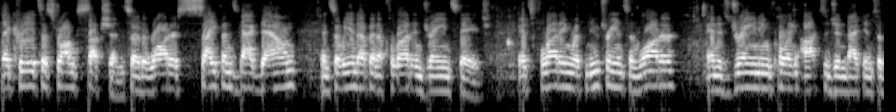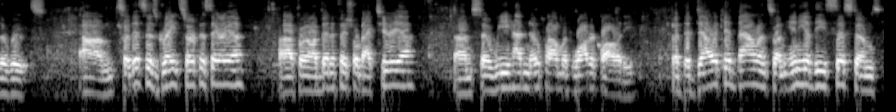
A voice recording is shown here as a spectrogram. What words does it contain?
that creates a strong suction. So the water siphons back down, and so we end up in a flood and drain stage. It's flooding with nutrients and water, and it's draining, pulling oxygen back into the roots. Um, so this is great surface area uh, for our beneficial bacteria. Um, so we had no problem with water quality. But the delicate balance on any of these systems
